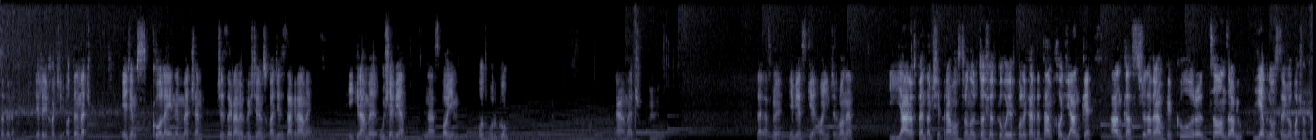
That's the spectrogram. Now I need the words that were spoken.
co tyle. Jeżeli chodzi o ten mecz, jedziemy z kolejnym meczem. Czy zagramy w wyjściowym składzie? Zagramy. I gramy u siebie, na swoim podwórku. Gramy mecz. Mm. Teraz my niebieskie, oni czerwone. I ja rozpędzam się prawą stroną, dośrodkowuję w pole karne, tam wchodzi Ankę. Anka strzela bramkę, kur... co on zrobił? Jebnął z tego basioka.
